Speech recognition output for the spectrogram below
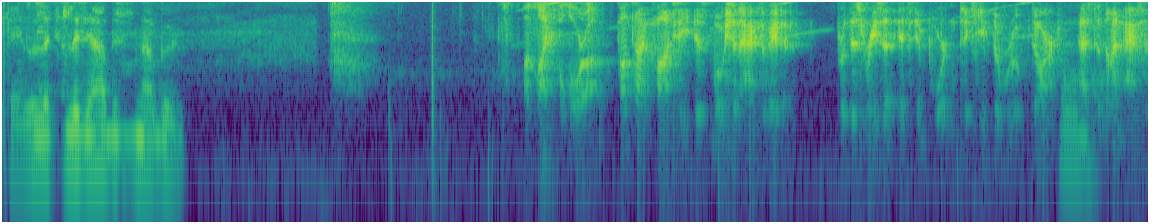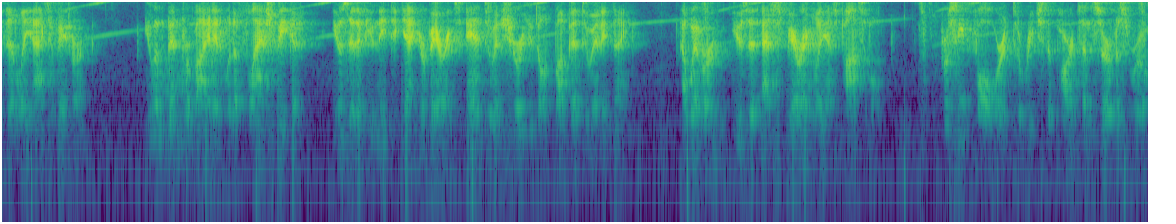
Okay, let's let's see how this is now good. Unlike Ballora, Funtime Foxy is motion activated. For this reason, it's important to keep the room dark as to not accidentally activate her. You have been provided with a flash beacon. Use it if you need to get your bearings and to ensure you don't bump into anything. However, use it as sparingly as possible. Proceed forward to reach the parts and service room.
